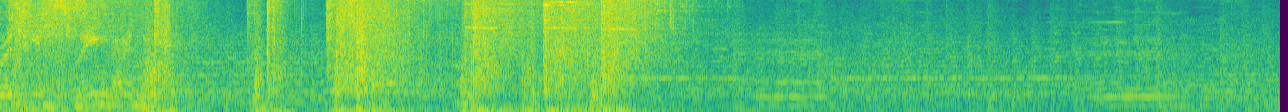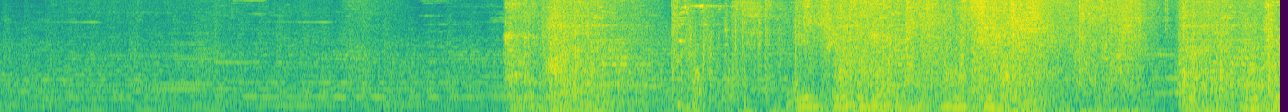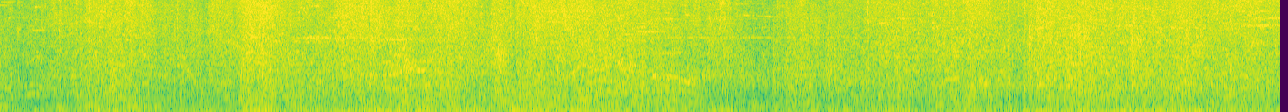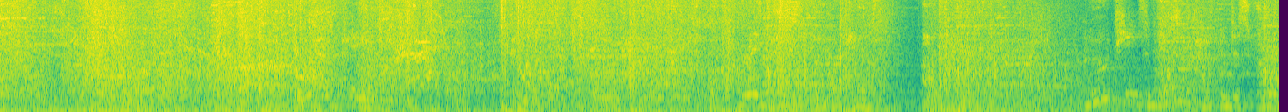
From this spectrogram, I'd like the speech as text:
Red team is slain Blue Team's inhibitor has been destroyed.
